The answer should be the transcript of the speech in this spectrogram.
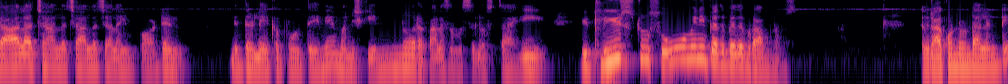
చాలా చాలా చాలా చాలా ఇంపార్టెంట్ నిద్ర లేకపోతేనే మనిషికి ఎన్నో రకాల సమస్యలు వస్తాయి. It leads to so many పెద్ద పెద్ద ప్రాబ్లమ్స్ అవి రాకుండా ఉండాలంటే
